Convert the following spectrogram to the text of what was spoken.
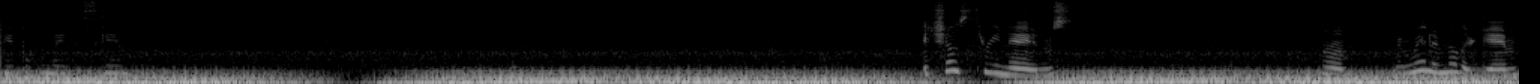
people who made this game. It shows three names. Huh. We made another game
